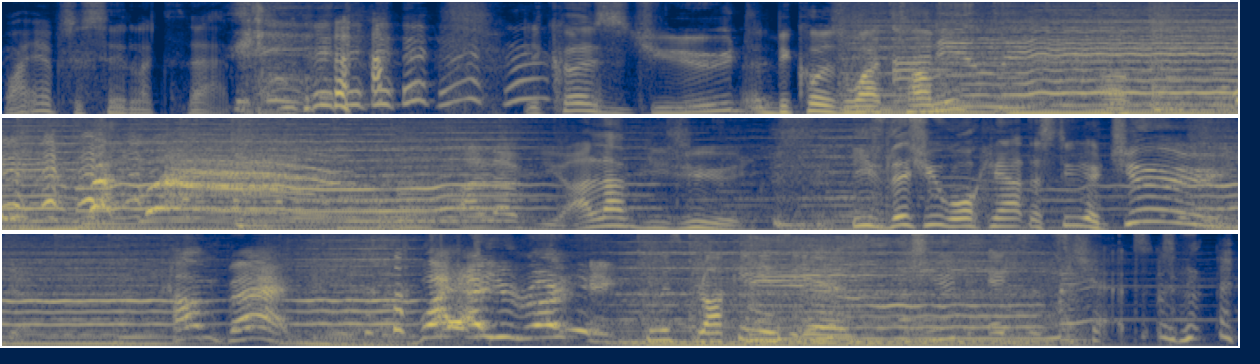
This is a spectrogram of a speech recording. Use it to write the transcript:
Why you have to say it like that? Because Jude, uh, because what? Tommy? me. I love you. I love you, Jude. He's literally walking out the studio. Jude, come back. Why are you running? He was blocking his ears. Jude exits chat.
